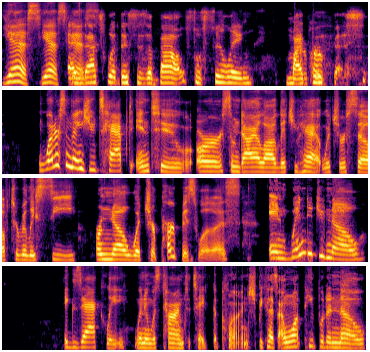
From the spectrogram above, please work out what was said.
Yes, yes, and yes. that's what this is about fulfilling my purpose. purpose. What are some things you tapped into or some dialogue that you had with yourself to really see or know what your purpose was? And when did you know exactly when it was time to take the plunge because I want people to know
